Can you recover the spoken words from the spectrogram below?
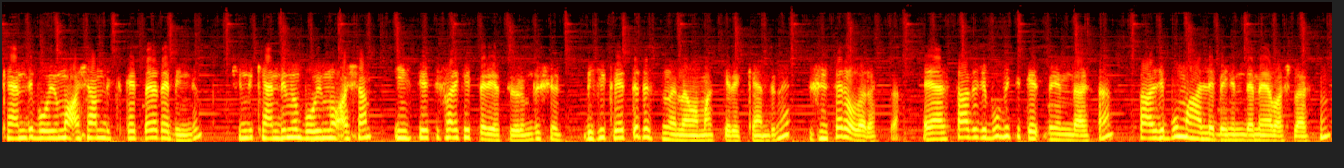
Kendi boyumu aşan bisikletlere de bindim. Şimdi kendimi boyumu aşan inisiyatif hareketleri yapıyorum. Düşün. Bisiklette de sınırlamamak gerek kendini. Düşünsel olarak da. Eğer sadece bu bisiklet benim dersen sadece bu mahalle benim demeye başlarsın.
